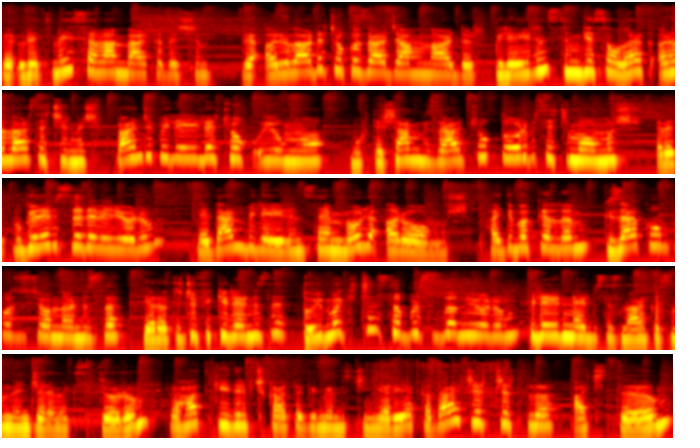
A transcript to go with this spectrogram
ve üretmeyi seven bir arkadaşım. Ve arılar da çok özel canlılardır. Blair'in simgesi olarak arılar seçilmiş. Bence Blair ile çok uyumlu. Muhteşem güzel, çok doğru bir seçim olmuş. Evet bu görevi size de veriyorum. Neden Blair'in sembolü arı olmuş? Hadi bakalım. Güzel kompozisyonlarınızı, yaratıcı fikirlerinizi duymak için sabırsızlanıyorum. Blair'in elbisesinin arkasını incelemek istiyorum. Rahat giydirip çıkartabilmemiz için yarıya kadar cırt cırtlı. Açtım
